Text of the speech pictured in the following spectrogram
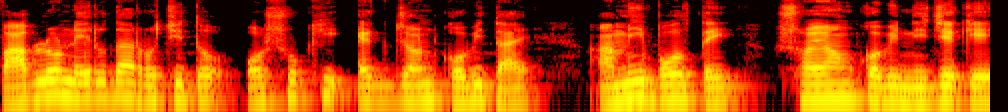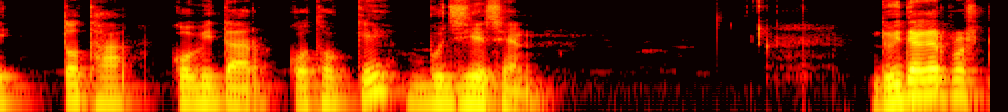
পাবলো নেরুদা রচিত অসুখী একজন কবিতায়, আমি বলতে স্বয়ং কবি নিজেকে তথা কবিতার কথককে বুঝিয়েছেন। দুই দাগের প্রশ্ন,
